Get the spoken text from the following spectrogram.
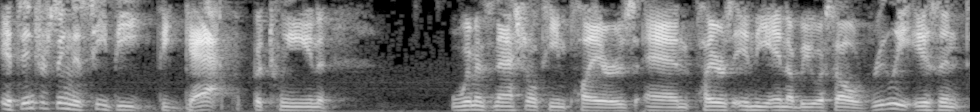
it's interesting to see the the gap between women's national team players and players in the NWSL really isn't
